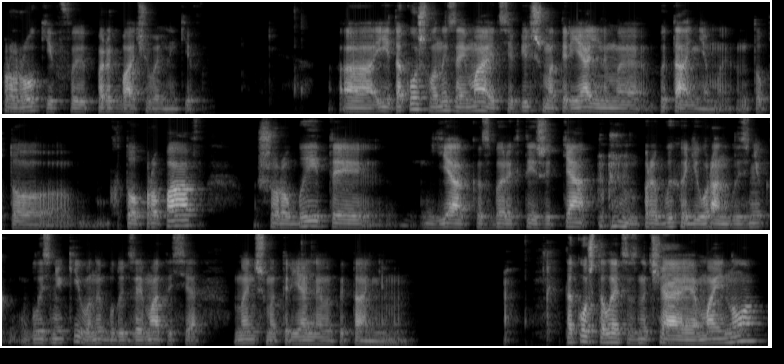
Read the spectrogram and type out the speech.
пророків і передбачувальників. І також вони займаються більш матеріальними питаннями. Тобто, хто пропав, що робити, як зберегти життя при виході уран близнюк, близнюки, вони будуть займатися менш матеріальними питаннями. Також телець означає майно,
